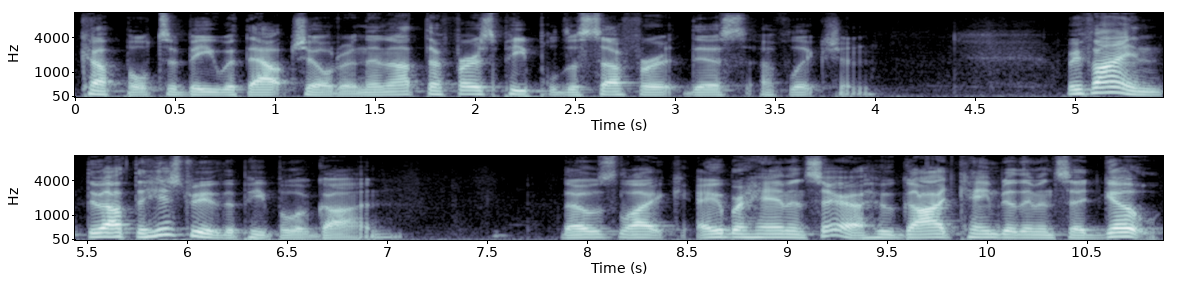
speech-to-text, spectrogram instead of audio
couple to be without children. They're not the first people to suffer this affliction. We find throughout the history of the people of God those like Abraham and Sarah, who God came to them and said, Go,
